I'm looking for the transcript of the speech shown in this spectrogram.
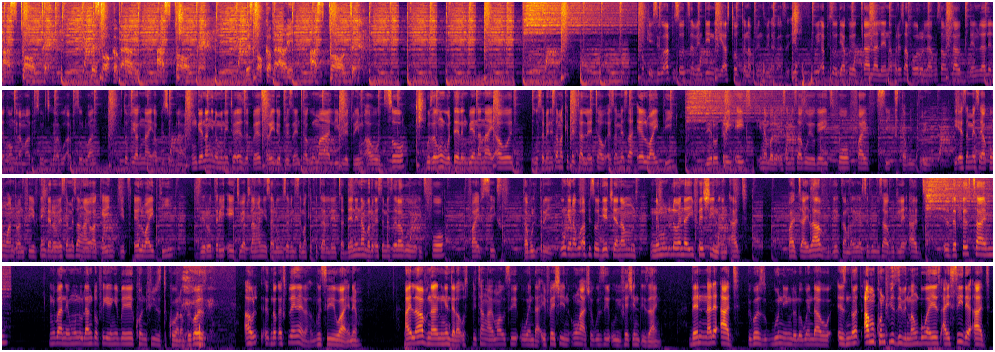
asixoxe let's talk about it. Asixoxe let's talk about it. Asixoxe siku-episode 17 iyasixoxe naprince vilakazi. If kwi-episode yakho yokuqala lena pressa foro la ku-soundcloud then ulalele onke lama-episode sukela ku-episode 1 utofika kunayo i-episode line ungena nginominatwe as a best radio presenter kuma-live your dream awards. So kuze ungivotele ngibuye nanayo i-award usebenzisa ama-capital letter u-sms lyd 038 inamba lo SMS akuyo ke it's 45633 i-SMS yakho ngu-150 indlela lo SMS ngayo again it's LYT 038 uyakuhlanganisa lokhu usebenzisa ama-capital letter. Then inamba lo SMS la kuyo it's 45633 kungena ku-episode yethu yanamuhla nemuntu lo wenda i-fashion and art but i love le gama ekalisebenzisa ukuthi le art. Is the first time ngiba nemuntu la ngitofike ngibe confused khona because awu ngizokuexplainela ukuthi why ne I love na ngendlela usplitha ngayo mawuthi wenda ifashion ungasho ukuthi uyi fashion design. Then nale art because kuningi lo lokwendako is not I'm confused even mangibuka yes I see the art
